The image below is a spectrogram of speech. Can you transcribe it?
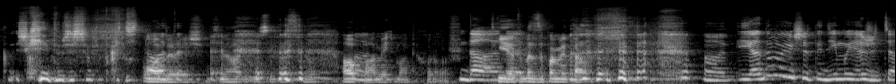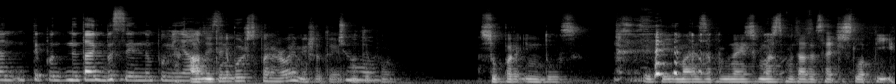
Книжки дуже швидко О, до речі, це гарна суперсила. А пам'ять мати хорошу. Да, Такий, я тебе запам'ятав. От. І я думаю, що тоді моє життя, типу, не так би сильно помінялося. А тоді ти не будеш супергероєм, якщо ти, Чого? ну, типу, суперіндус, який має запам'ятати, може запам'ятати все число пі.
